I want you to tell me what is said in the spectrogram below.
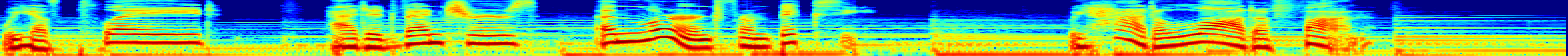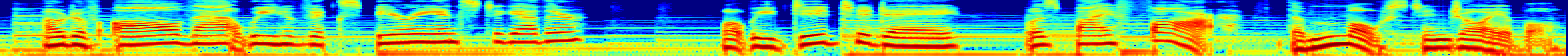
we have played, had adventures, and learned from Bixie. We had a lot of fun. Out of all that we have experienced together, what we did today was by far the most enjoyable.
